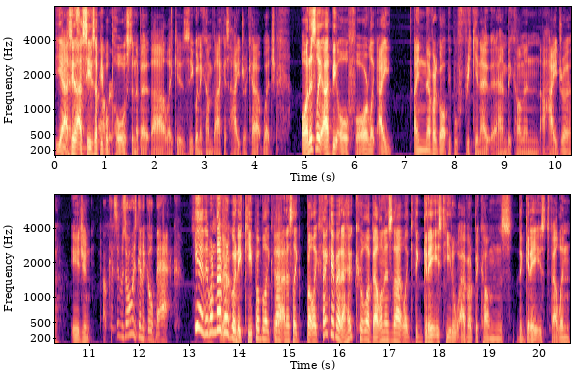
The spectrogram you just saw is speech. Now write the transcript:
Yeah, I Yeah, see that. I it's see some people posting about that. Like, is he going to come back as Hydra Cap? Which, honestly, I'd be all for. Like, I, I never got people freaking out at him becoming a Hydra agent. Because Oh, it was always going to go back. Yeah, they were never Yeah. going to keep him like that. Yeah. And it's like, but like, think about it. How cool a villain is that? Like, the greatest hero ever becomes the greatest villain.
